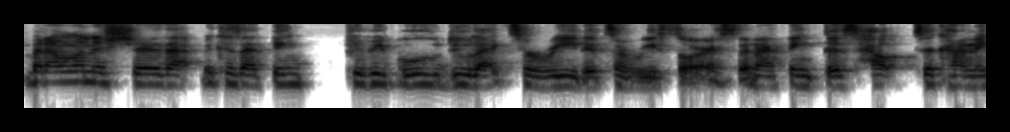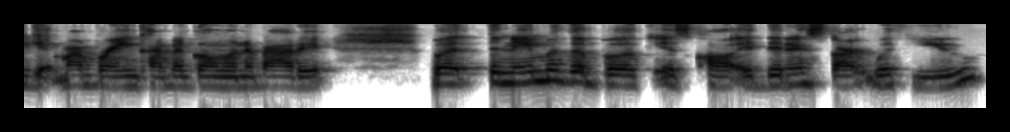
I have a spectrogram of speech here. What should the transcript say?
but I want to share that because I think for people who do like to read, it's a resource. And I think this helped to kind of get my brain kind of going about it. But the name of the book is called It Didn't Start With You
